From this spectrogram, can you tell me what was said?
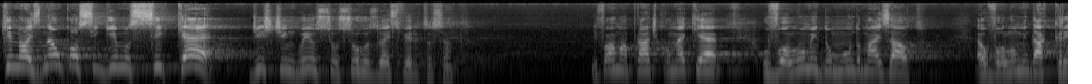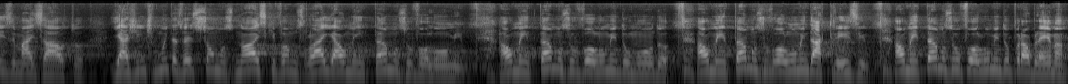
que nós não conseguimos sequer distinguir os sussurros do Espírito Santo. De forma prática, como é que é o volume do mundo mais alto? É o volume da crise mais alto. E a gente, muitas vezes, somos nós que vamos lá e aumentamos o volume. Aumentamos o volume do mundo, aumentamos o volume da crise, aumentamos o volume do problema,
